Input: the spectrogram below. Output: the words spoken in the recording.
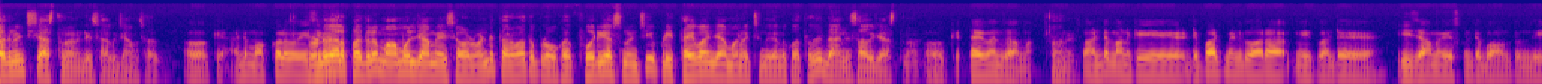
పది నుంచి చేస్తున్నానండి సాగు జామ సాగు. ఓకే. అంటే మొక్కలు రెండు వేల పదిలో మామూలు జామ వేసేవాళ్ళం అండి. తర్వాత ఇప్పుడు ఒక ఫోర్ ఇయర్స్ నుంచి ఇప్పుడు ఈ తైవాన్ జామ అని వచ్చింది కానీ కొత్తది దాన్ని సాగు చేస్తున్నాను ఓకే. తైవాన్ జామ. అవునండి. అంటే మనకి డిపార్ట్మెంట్ ద్వారా మీకు అంటే ఈ జామ వేసుకుంటే బాగుంటుంది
